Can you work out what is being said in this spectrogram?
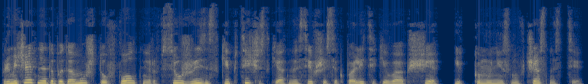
Примечательно это потому, что Фолкнер, всю жизнь скептически относившийся к политике вообще и к коммунизму в частности,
